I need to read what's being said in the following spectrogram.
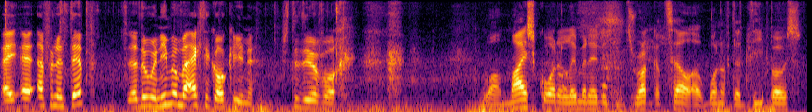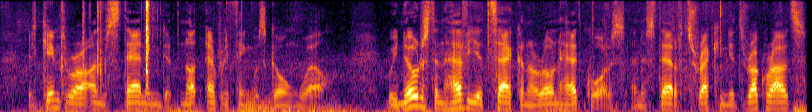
hey, eh, even een tip. Dat doen we niet meer met echte cocaïne. Voor. While my squad eliminated the drug cartel at one of their depots, it came to our understanding that not everything was going well. We noticed a heavy attack on our own headquarters, and instead of tracking the drug routes,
